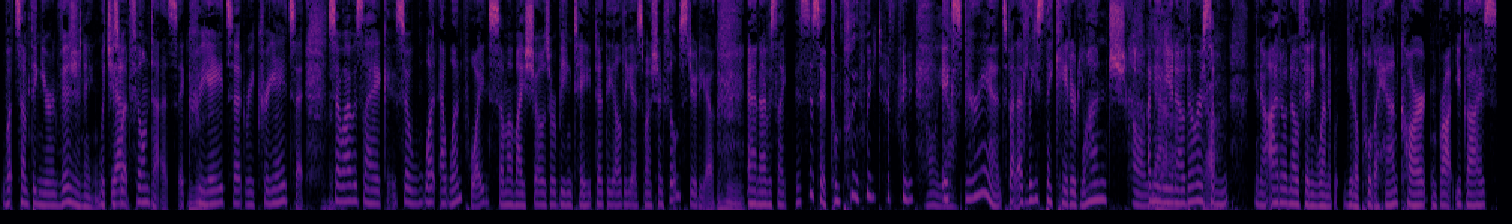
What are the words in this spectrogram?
what something you're envisioning, which is Yeah. what film does. It mm-hmm. creates it, recreates it. So I was like, so what? At one point, some of my shows were being taped at the LDS Motion Film Studio, mm-hmm. and I was like, this is a completely different oh, yeah. experience. But at least they catered lunch. Oh, I mean, you know, there were some, you know, I don't know if anyone, you know, pulled a hand cart and brought you guys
